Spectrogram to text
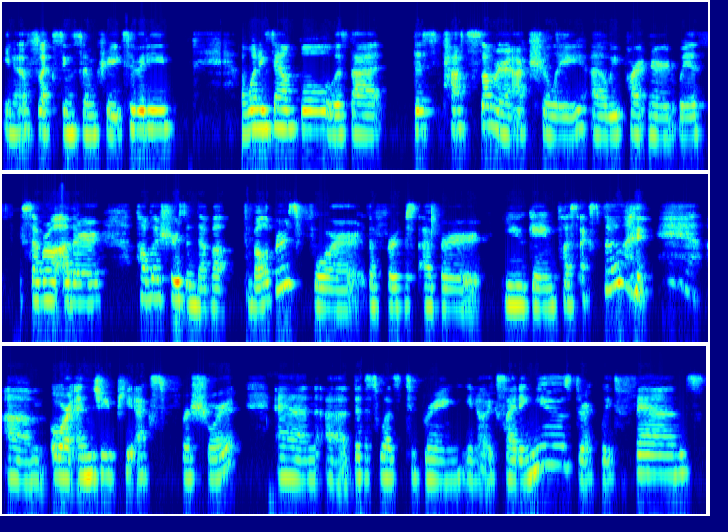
you know, flexing some creativity. One example was that this past summer, actually, uh, we partnered with several other publishers and dev- developers for the first ever New Game Plus Expo, um, or NGPX for short. And uh, this was to bring, you know, exciting news directly to fans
